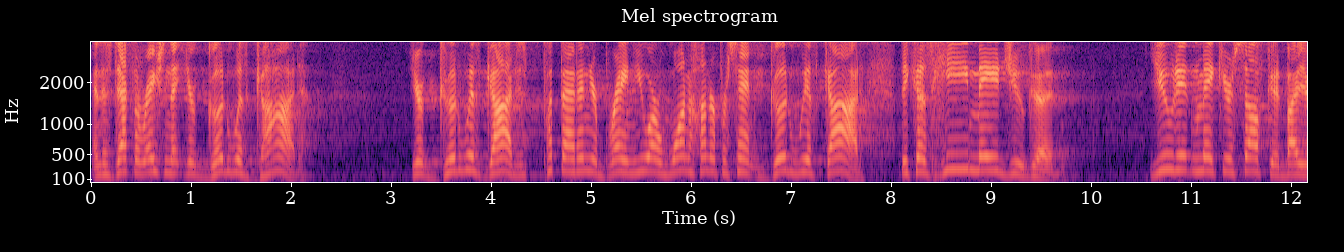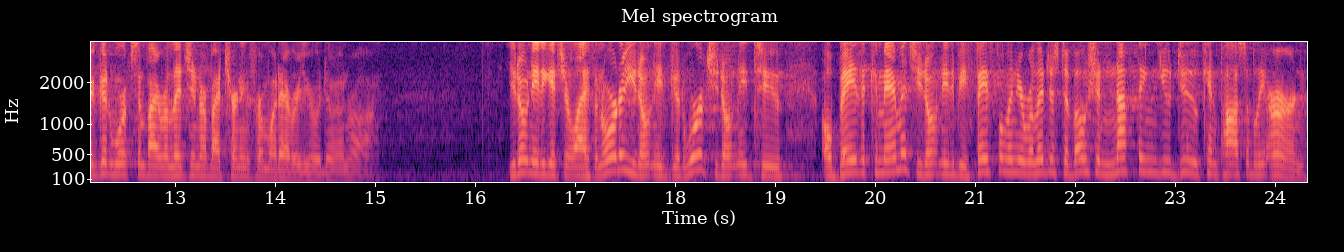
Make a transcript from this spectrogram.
And this declaration that you're good with God you're good with God. Just put that in your brain. You are 100% good with God because He made you good. You didn't make yourself good by your good works and by religion or by turning from whatever you were doing wrong. You don't need to get your life in order. You don't need good works. You don't need to obey the commandments. You don't need to be faithful in your religious devotion. Nothing you do can possibly earn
